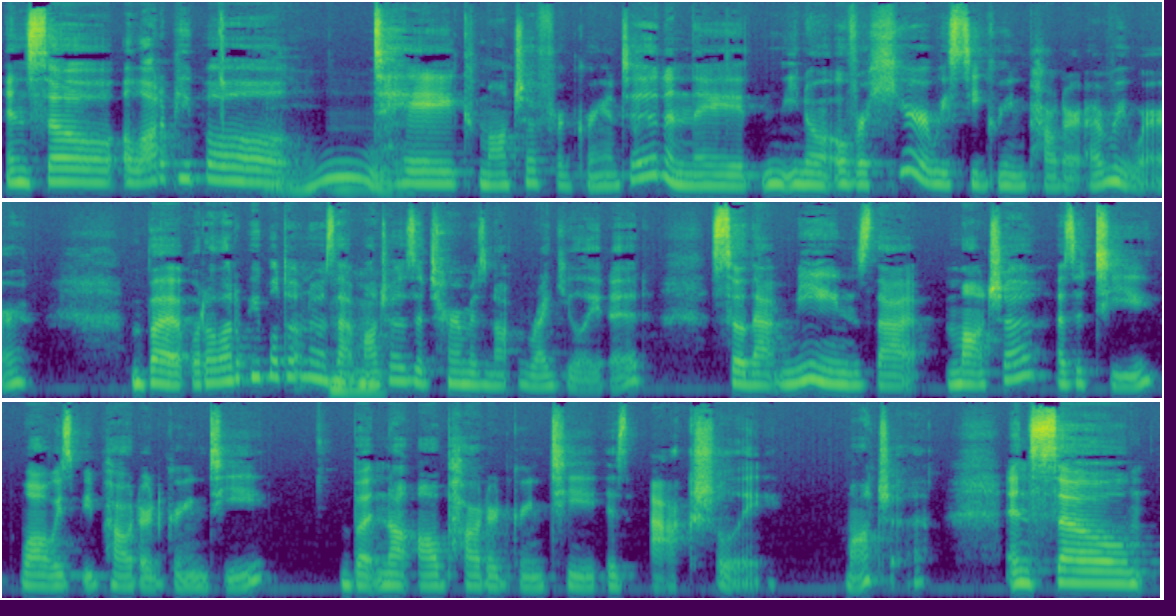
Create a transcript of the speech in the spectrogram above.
And so a lot of people Oh. take matcha for granted and they, you know, over here we see green powder everywhere. But what a lot of people don't know is that Mhm. matcha as a term is not regulated. So that means that matcha as a tea will always be powdered green tea, but not all powdered green tea is actually matcha. And so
